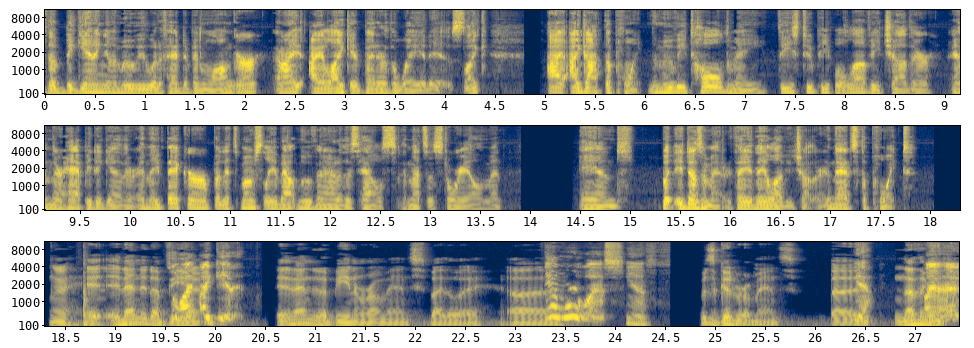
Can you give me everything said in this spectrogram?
the beginning of the movie would have had to been longer and i i like it better the way it is like I, I got the point. The movie told me these two people love each other and they're happy together and they bicker, but it's mostly about moving out of this house and that's a story element. And but it doesn't matter. They they love each other and that's the point. It, it ended up So being I, I get it. it ended up being a romance, by the way. Uh, Yeah, more or less. Yeah. it was a good romance. Uh, Yeah. nothing. I, I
